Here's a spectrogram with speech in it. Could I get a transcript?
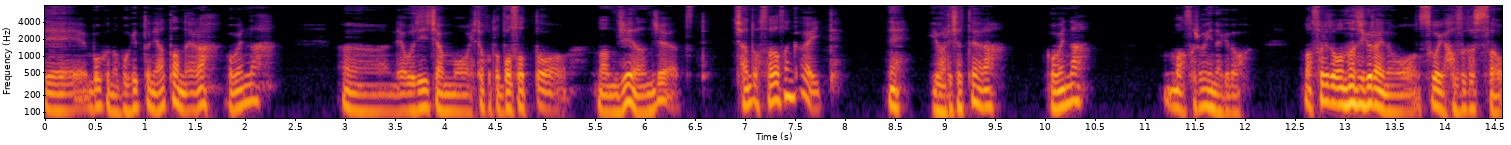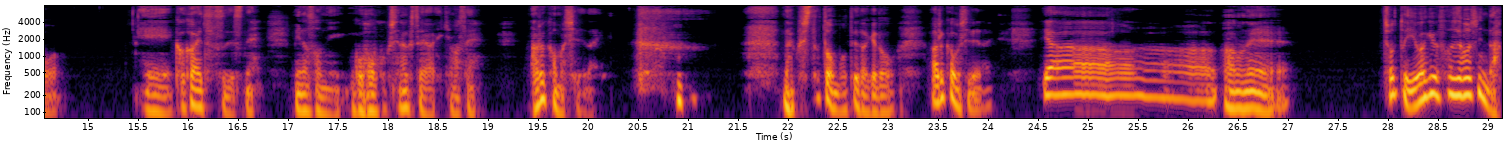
で、僕のポケットにあったんだよな。ごめんな。うん。で、おじいちゃんも一言ボソッと、なんじゃなんじゃ、つって。ちゃんと探さんかいって。ね、言われちゃったよな。ごめんな。まあ、それはいいんだけど。まあ、それと同じぐらいのすごい恥ずかしさを、えー、抱えつつですね、皆さんにご報告しなくちゃいけません。あるかもしれない。なくしたと思ってたけど、あるかもしれない。いやー、あのね、ちょっと言い訳をさせてほしいんだ。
